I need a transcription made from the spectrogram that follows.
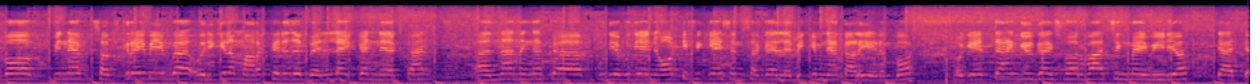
അപ്പോൾ പിന്നെ സബ്സ്ക്രൈബ് ചെയ്യുമ്പോൾ ഒരിക്കലും മറക്കരുത്. ബെല്ലൈക്കൺ നിൽക്കാൻ എന്നാൽ നിങ്ങൾക്ക് പുതിയ പുതിയ നോട്ടിഫിക്കേഷൻസ് ഒക്കെ ലഭിക്കും ഞാൻ കളിയിടുമ്പോൾ. Okay thank you guys for watching my video ടാറ്റ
